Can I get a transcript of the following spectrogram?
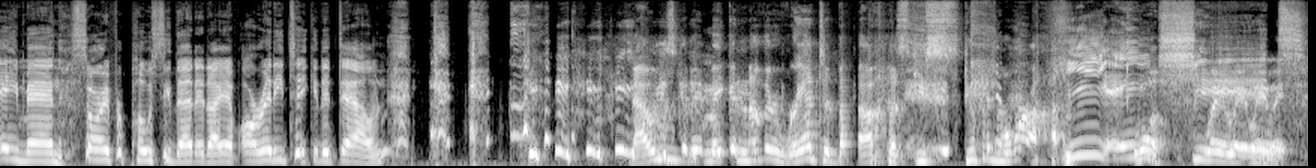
hey man, sorry for posting that, and I have already taken it down. Now he's gonna make another rant about us, you stupid moron. He ain't Well, shit. wait, wait, wait, wait.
